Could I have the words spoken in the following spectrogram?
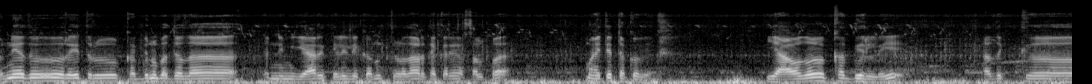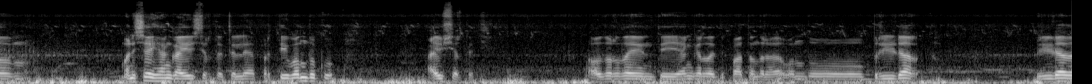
ಒಂದನೇದು ರೈತರು ಕಬ್ಬಿನ ಬದ್ದದ ನಿಮ್ಗೆ ಯಾರಿಗೆ ತಿಳಿಲಿಕ್ಕನ್ನು ತಿಳಿದಾರ್ದಕ್ಕರೆ ಸ್ವಲ್ಪ ಮಾಹಿತಿ ತಕ್ಕೋಬೇಕು. ಯಾವುದೋ ಕಬ್ಬಿರಲಿ, ಅದಕ್ಕೆ ಮನುಷ್ಯ ಹೆಂಗೆ ಆಯುಷ್ಯ ಇರ್ತೈತಿಲ್ಲ ಪ್ರತಿಯೊಂದಕ್ಕೂ ಆಯುಷ್ಯ ಇರ್ತೈತಿ. ಅದರದ್ದು ಏನಂತಿ, ಹೆಂಗೆ ಇರ್ತೈತಿಪ್ಪ ಅಂತಂದ್ರೆ ಒಂದು ಬ್ರೀಡರ್ ಬ್ರೀಡರ್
